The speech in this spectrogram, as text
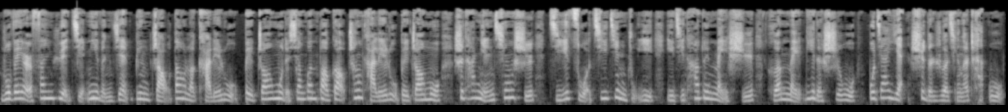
如维尔翻阅解密文件，并找到了卡雷鲁被招募的相关报告，称卡雷鲁被招募是他年轻时极左激进主义以及他对美食和美丽的事物不加掩饰的热情的产物。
